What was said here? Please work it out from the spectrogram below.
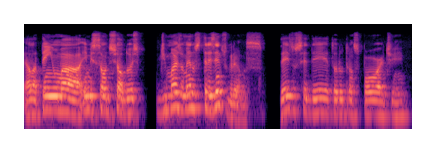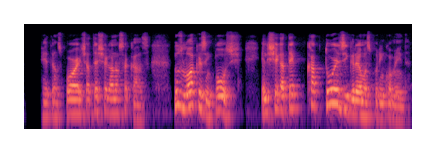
ela tem uma emissão de CO2 de mais ou menos 300 gramas, desde o CD, todo o transporte, retransporte, até chegar à nossa casa. Nos lockers em post, ele chega até 14 gramas por encomenda.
